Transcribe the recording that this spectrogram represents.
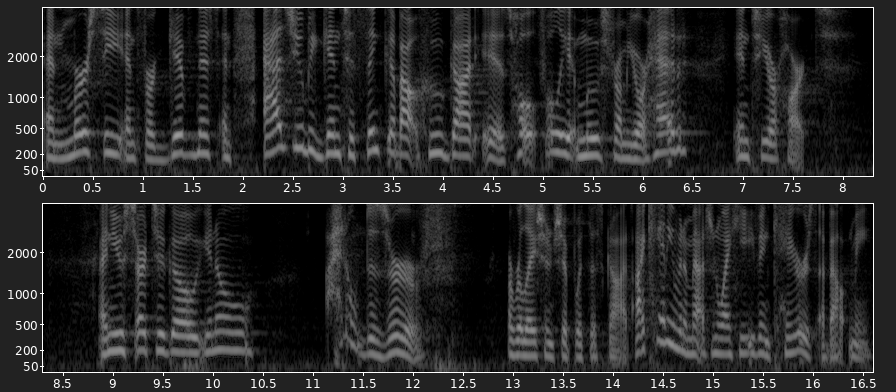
and mercy and forgiveness. And as you begin to think about who God is, hopefully it moves from your head into your heart. And you start to go, you know, I don't deserve a relationship with this God. I can't even imagine why he even cares about me.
